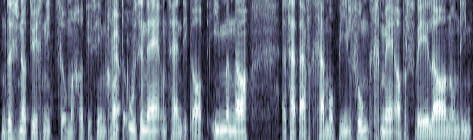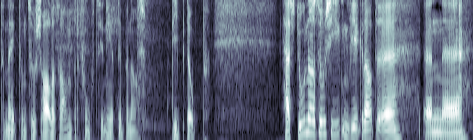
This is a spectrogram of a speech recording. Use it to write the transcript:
Und das ist natürlich nicht so. Man kann die SIM-Karte ja. rausnehmen und das Handy geht immer noch. Es hat einfach keinen Mobilfunk mehr, aber das WLAN und Internet und sonst alles andere funktioniert eben noch. Tipptopp. Hast du noch sonst irgendwie gerade äh, eine äh,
